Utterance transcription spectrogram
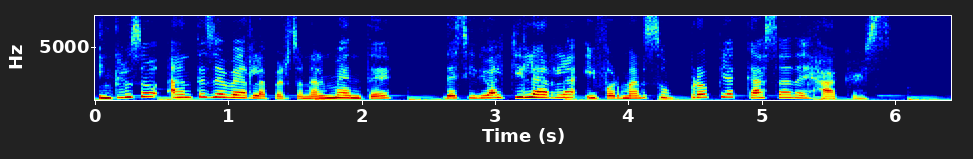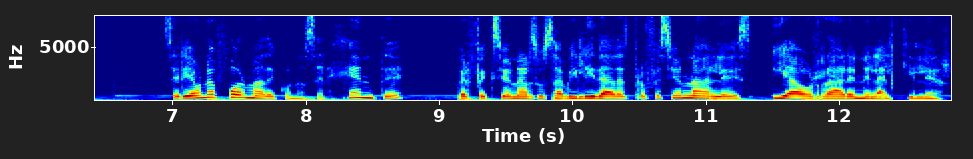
Incluso antes de verla personalmente, decidió alquilarla y formar su propia casa de hackers. Sería una forma de conocer gente, perfeccionar sus habilidades profesionales y ahorrar en el alquiler.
